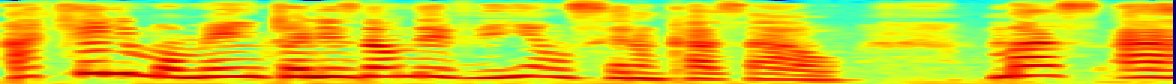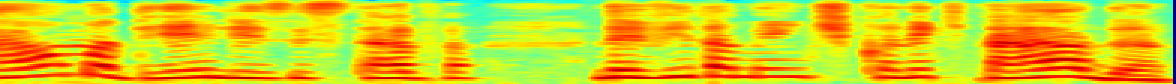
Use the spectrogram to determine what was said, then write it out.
aquele momento eles não deviam ser um casal, mas a alma deles estava devidamente conectada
